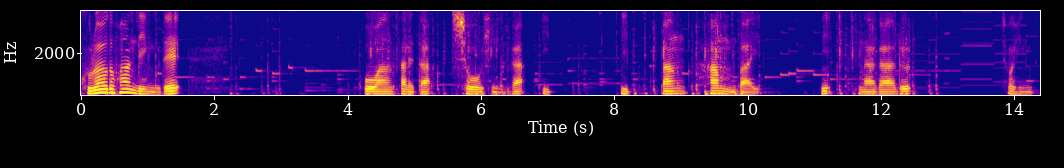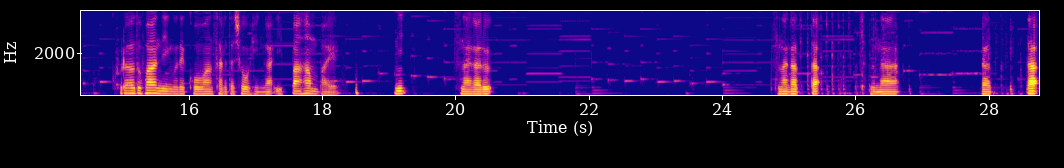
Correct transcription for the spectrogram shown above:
クラウドファンディングで考案された商品が一般販売につながる商品クラウドファンディングで考案された商品が一般販売につながるつながった。つながった。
